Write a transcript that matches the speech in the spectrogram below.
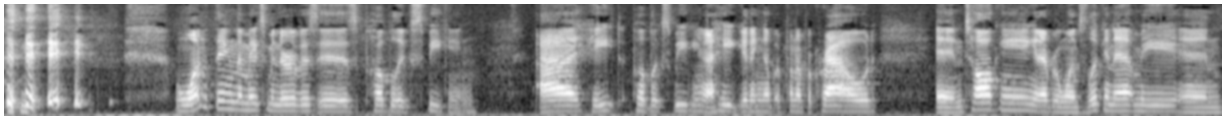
one thing that makes me nervous is public speaking. I hate public speaking. I hate getting up in front of a crowd and talking and everyone's looking at me and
